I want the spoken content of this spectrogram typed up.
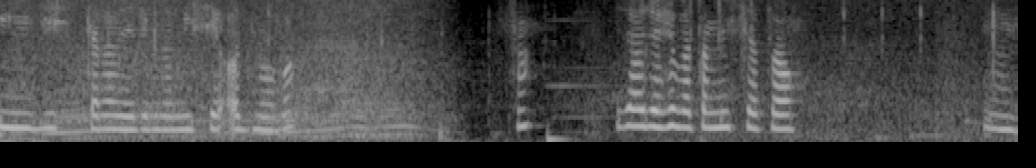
I dziś teraz jedziemy na misję od nowa. Co? I będzie chyba ta misja, co... Mm.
